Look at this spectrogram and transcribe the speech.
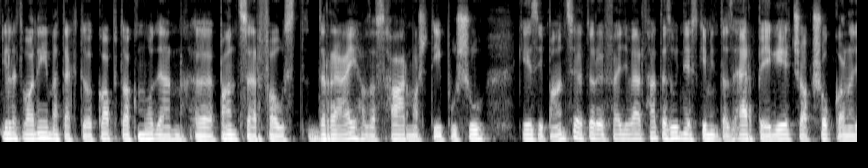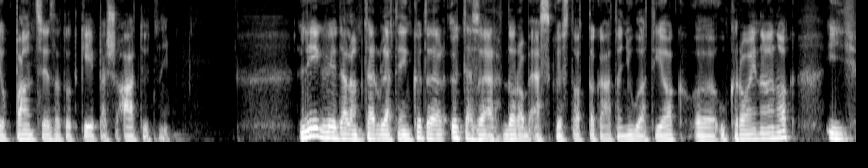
illetve a németektől kaptak modern uh, Panzerfaust 3, azaz hármas típusú kézi páncéltörő fegyvert. Hát ez úgy néz ki, mint az RPG, csak sokkal nagyobb páncélzatot képes átütni. Légvédelem területén közel 5000 darab eszközt adtak át a nyugatiak ö, Ukrajnának, így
